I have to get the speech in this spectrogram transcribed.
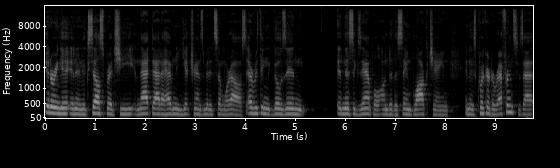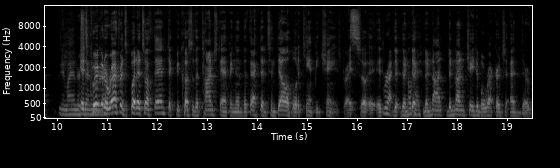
entering it in an Excel spreadsheet and that data having to get transmitted somewhere else. Everything that goes in in this example onto the same blockchain and is quicker to reference. Is that am I understanding? It's quicker right? to reference, but it's authentic because of the timestamping and the fact that it's indelible. It can't be changed, right? So it, it right. they're, they're, okay. they're non they're non changeable records, and they're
